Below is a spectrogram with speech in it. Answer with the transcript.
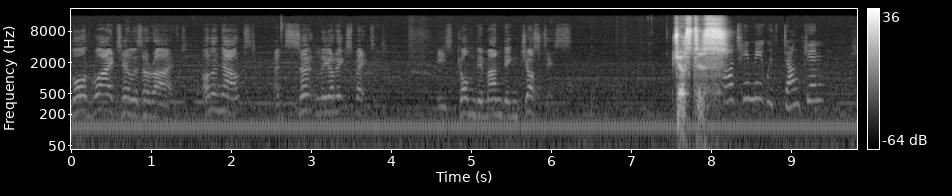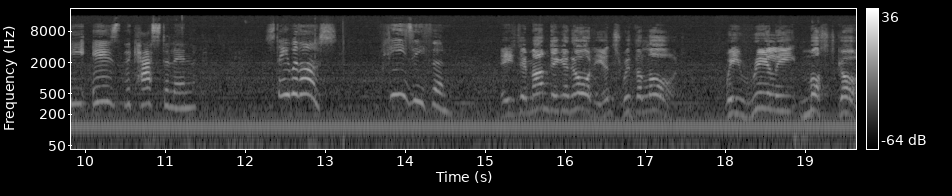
Lord Whitehill has arrived, unannounced and certainly unexpected. He's come demanding justice. Justice. Can't he meet with Duncan? He is the Castellan. Stay with us. Please, Ethan. He's demanding an audience with the Lord. We really must go.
